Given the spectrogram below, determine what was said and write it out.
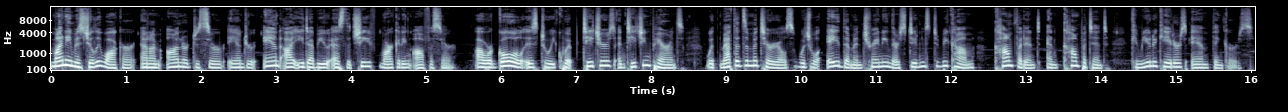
My name is Julie Walker, and I'm honored to serve Andrew and IEW as the Chief Marketing Officer. Our goal is to equip teachers and teaching parents with methods and materials which will aid them in training their students to become confident and competent communicators and thinkers.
